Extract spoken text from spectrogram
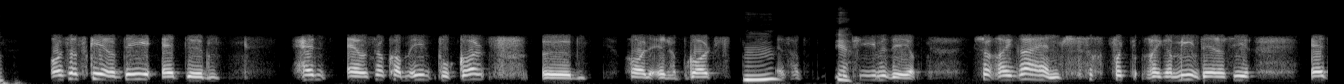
op. Og så sker der det, at øhm, han er jo så kommet ind på golf, øhm, hold, eller golf, Mm. altså Ja. ja. time der. Så ringer han, så for- ringer min datter og siger, at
